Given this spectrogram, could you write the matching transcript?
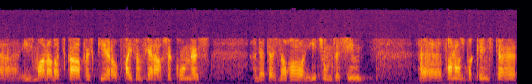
Uh hier's manne wat skape skeer op 45 sekondes en dit is nogal iets om te sien. Uh van ons bekendste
